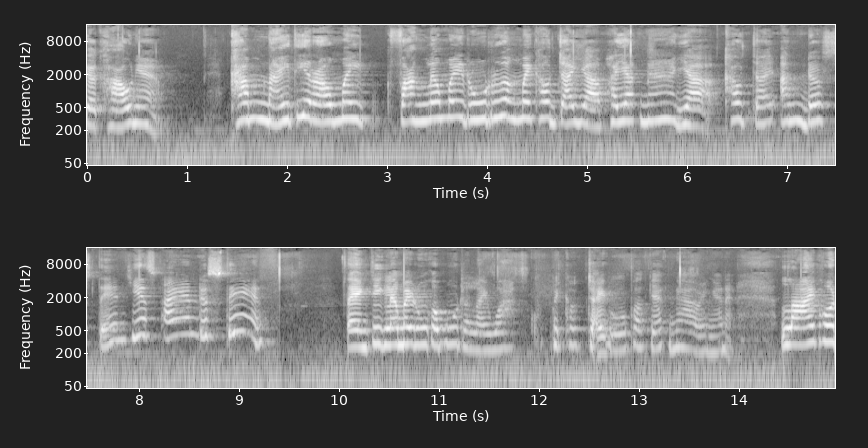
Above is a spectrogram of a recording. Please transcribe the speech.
กับเขาเนี่ยคำไหนที่เราไม่ฟังแล้วไม่รู้เรื่องไม่เข้าใจอย่าพยักหน้า อย่าเข้าใจ understand yes I understand แต่จริงแล้วไม่รู้เขาพูดอะไรวะไม่เข้าใจกูพักยักหน้าอย่างนั้นน่ะหลายคน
